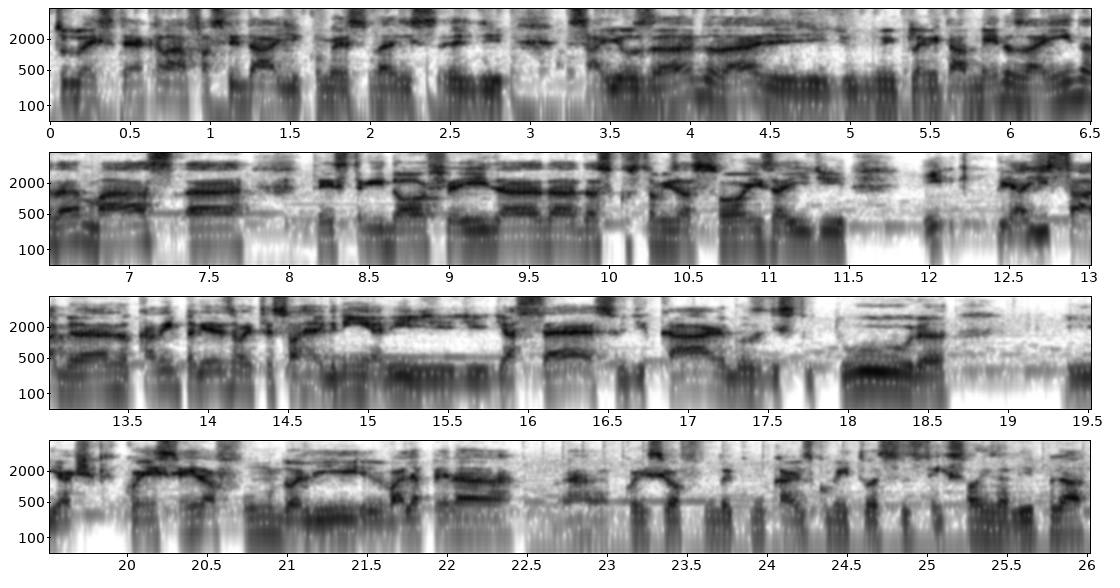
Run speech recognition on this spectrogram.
Tudo bem, você tem aquela facilidade de começo, né, de, de sair usando, né, de, de, implementar menos ainda, né? Mas uh, tem esse trade-off aí da, da, das customizações aí de e, a gente sabe, né? Cada empresa vai ter sua regrinha ali de, de, de acesso, de cargos, de estrutura. E acho que conhecendo a fundo ali, vale a pena uh, conhecer a fundo, aí, como o Carlos comentou, essas extensões ali, para uh,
